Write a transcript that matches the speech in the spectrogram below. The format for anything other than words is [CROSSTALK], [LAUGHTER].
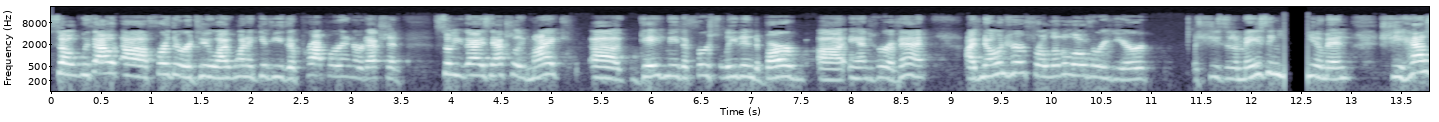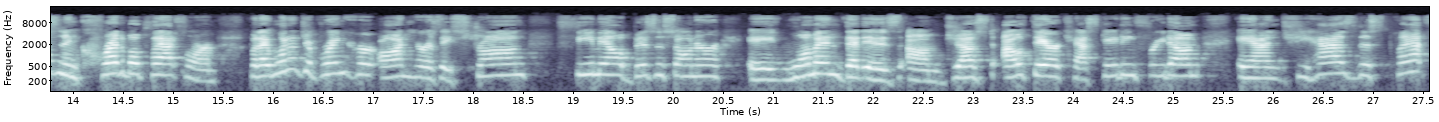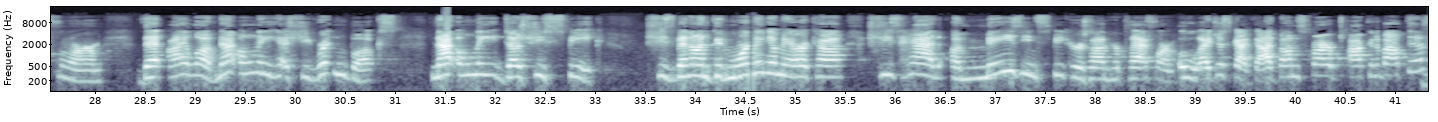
So without uh, further ado, I want to give you the proper introduction. So you guys, actually, Mike uh, gave me the first lead into Barb uh, and her event. I've known her for a little over a year. She's an amazing human. She has an incredible platform, but I wanted to bring her on here as a strong female business owner, a woman that is um, just out there cascading freedom. And she has this platform that I love. Not only has she written books, not only does she speak, she's been on Good Morning America. She's had amazing speakers on her platform. Oh, I just got God Bums Barb talking about this.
